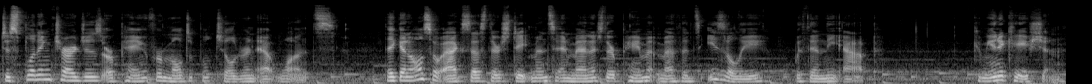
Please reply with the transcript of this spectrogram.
to splitting charges or paying for multiple children at once. They can also access their statements and manage their payment methods easily within the app. Communication.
